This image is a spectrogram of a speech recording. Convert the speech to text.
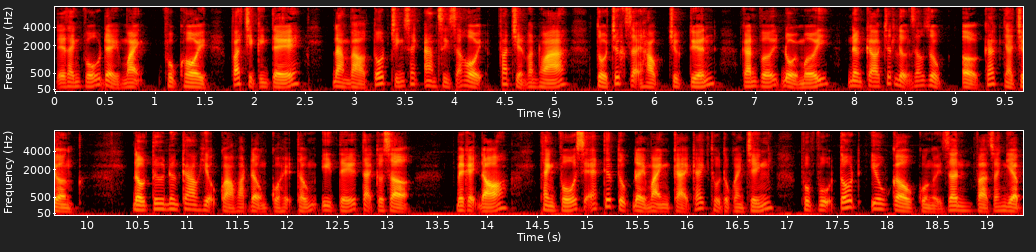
để thành phố đẩy mạnh, phục hồi, phát triển kinh tế, đảm bảo tốt chính sách an sinh xã hội, phát triển văn hóa, tổ chức dạy học trực tuyến gắn với đổi mới, nâng cao chất lượng giáo dục ở các nhà trường, đầu tư nâng cao hiệu quả hoạt động của hệ thống y tế tại cơ sở. Bên cạnh đó, thành phố sẽ tiếp tục đẩy mạnh cải cách thủ tục hành chính, phục vụ tốt yêu cầu của người dân và doanh nghiệp.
